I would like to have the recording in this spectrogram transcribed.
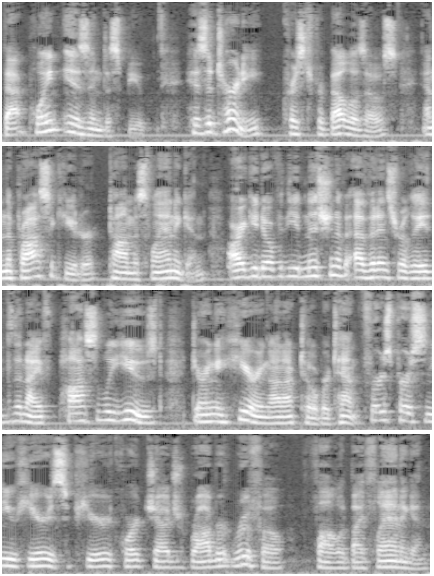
That point is in dispute. His attorney, Christopher Belizos, and the prosecutor, Thomas Flanagan, argued over the admission of evidence related to the knife possibly used during a hearing on October 10th. First person you hear is Superior Court Judge Robert Rufo, followed by Flanagan.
